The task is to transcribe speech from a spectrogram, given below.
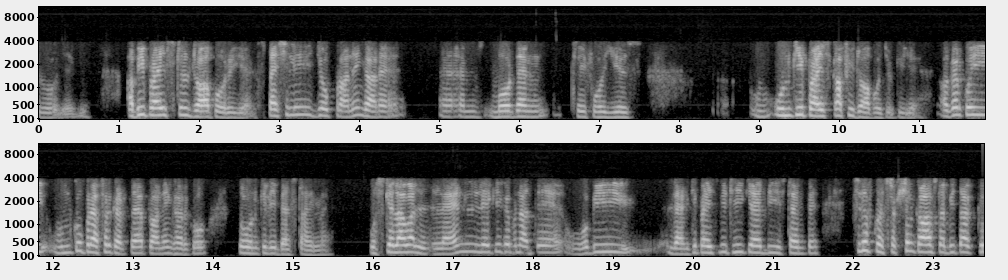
شروع ہو جائے گی۔ ابھی پرائز اسٹل ڈراپ ہو رہی ہے اسپیشلی جو پرانے گھر ہیں more than three four years ان کی پرائز کافی ڈراپ ہو چکی ہے۔ اگر کوئی ان کو پریفر کرتا ہے پرانے گھر کو، تو ان کے لیے بیسٹ ٹائم ہے۔ اس کے علاوہ لینڈ لے کے بناتے ہیں، وہ بھی لینڈ کی پرائز بھی ٹھیک ہے ابھی اس ٹائم پہ۔ صرف کنسٹرکشن کاسٹ ابھی تک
